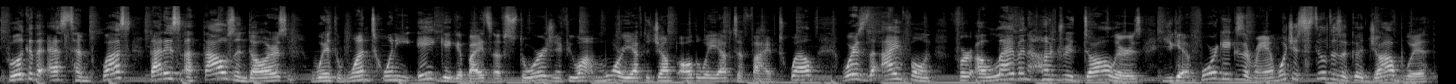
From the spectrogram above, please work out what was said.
If we look at the S10 Plus, that is $1,000 with 128 gigabytes of storage. And if you want more, you have to jump all the way up to 512. Whereas the iPhone, for $1,100, you get 4 gigs of RAM, which it still does a good job with,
